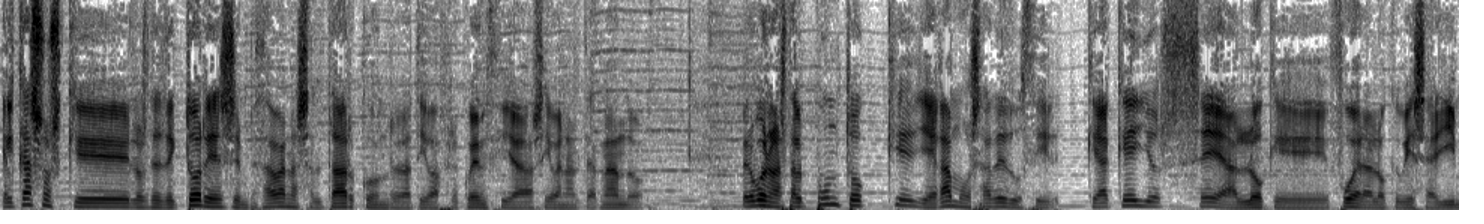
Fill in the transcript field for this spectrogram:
El caso es que los detectores empezaban a saltar con relativa frecuencia, se iban alternando. Pero bueno, hasta el punto que llegamos a deducir que aquello, sea lo que fuera, lo que hubiese allí,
